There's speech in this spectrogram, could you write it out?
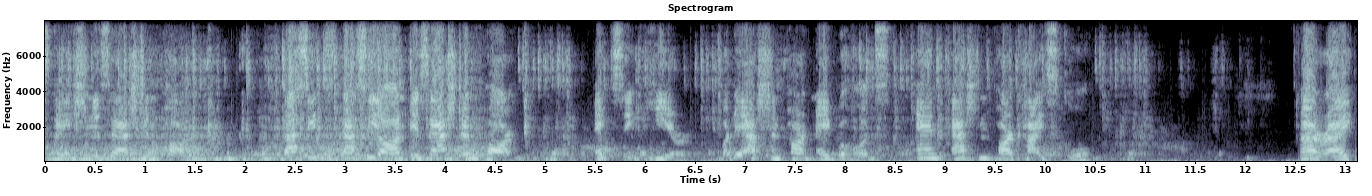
Station is Ashton Park. Passing station is Ashton Park. Exit here for the Ashton Park neighborhoods and Ashton Park High School. Alright.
